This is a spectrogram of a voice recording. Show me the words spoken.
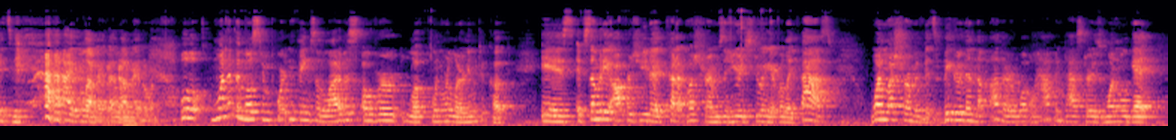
It's I love it. I love it. Well, one of the most important things that a lot of us overlook when we're learning to cook is if somebody offers you to cut up mushrooms and you're just doing it really fast, one mushroom, if it's bigger than the other, what will happen, Pastor, is one will get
